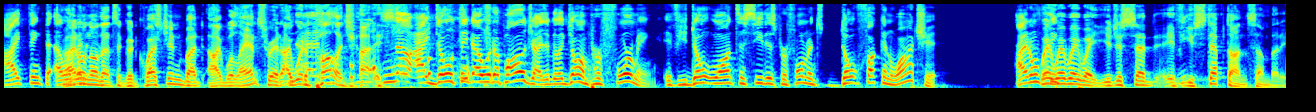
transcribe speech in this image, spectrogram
I think the element. I don't know. That's a good question, but I will answer it. I would apologize. No, I don't think I would apologize. I'd be like, yo, I'm performing. If you don't want to see this performance, don't fucking watch it. I don't Wait, think. wait, wait, wait. You just said if you stepped on somebody.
